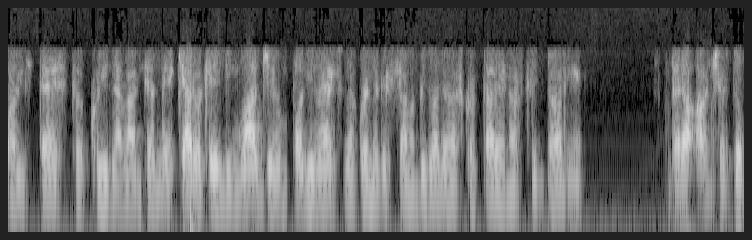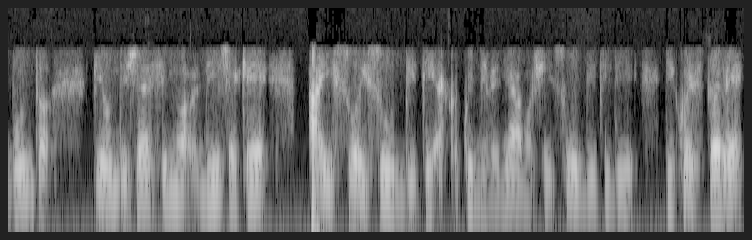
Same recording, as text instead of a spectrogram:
ho il testo qui davanti a me. È chiaro che il linguaggio è un po' diverso da quello che siamo abituati ad ascoltare nei nostri giorni, però a un certo punto Pio XI dice che ai suoi sudditi, ecco quindi vediamoci i sudditi di, di questo re,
